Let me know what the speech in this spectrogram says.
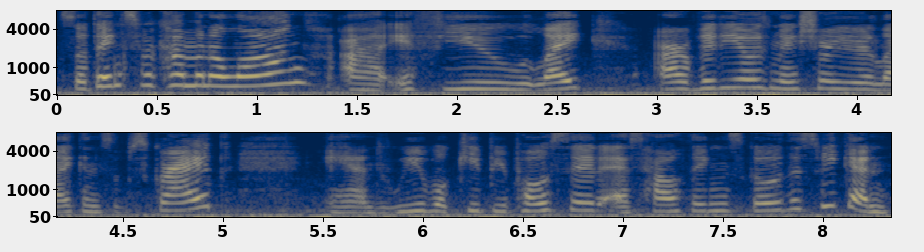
So thanks for coming along. Uh, if you like our videos, make sure you like and subscribe, and we will keep you posted as how things go this weekend.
